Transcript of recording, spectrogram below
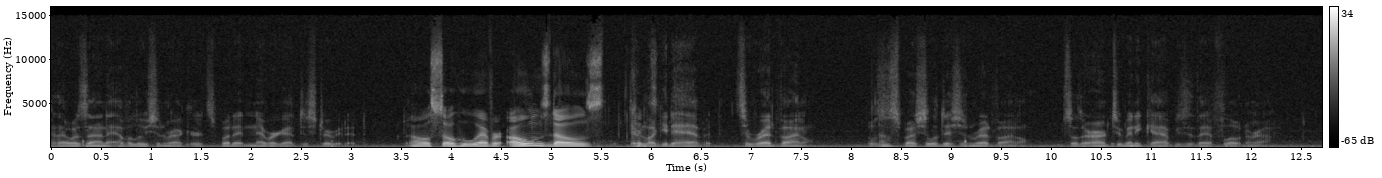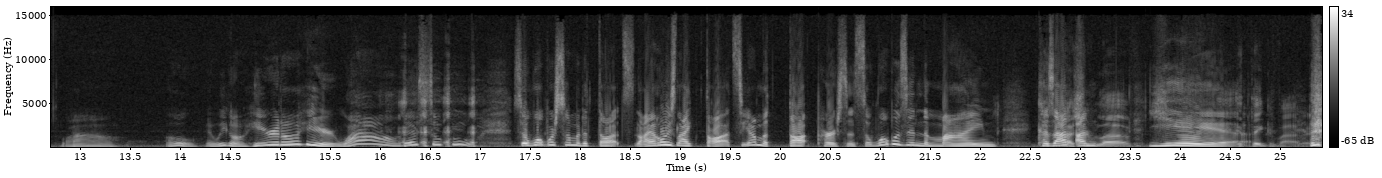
That was on Evolution Records, but it never got distributed. Oh, so whoever owns those, They're lucky to have it. It's a red vinyl. It was Oh. a special edition red vinyl. So there aren't too many copies of that floating around. Wow. Oh, and we're gonna hear it on here. Wow, that's so cool. so, what were some of the thoughts? I always like thoughts. See, I'm a thought person. So, what was in the mind? Because I, Mushroom I'm, Love? yeah. Think about it.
